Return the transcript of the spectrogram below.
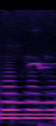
mhm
